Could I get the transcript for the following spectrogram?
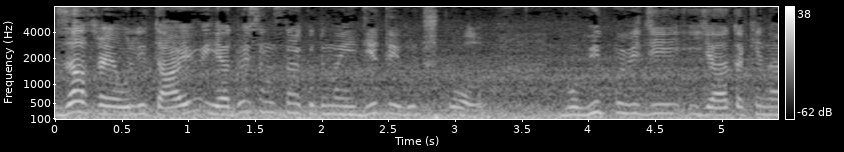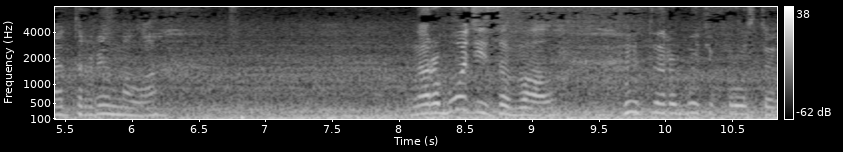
Завтра я улітаю, і я досі не знаю, куди мої діти йдуть в школу. Бо відповіді я так і не отримала. На роботі завал. На роботі просто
